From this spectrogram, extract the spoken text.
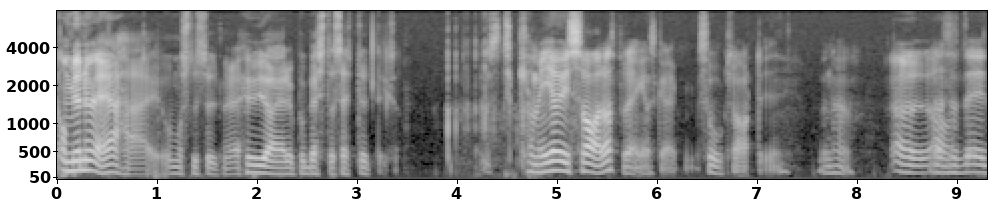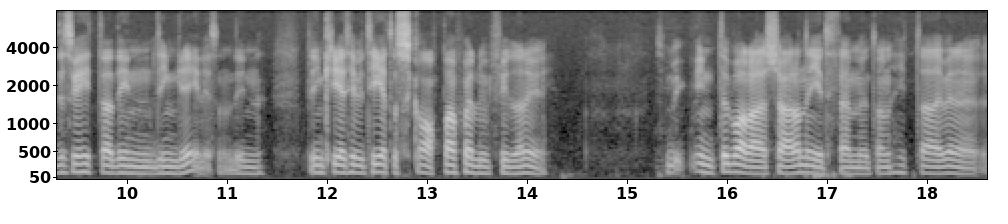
om jag nu är här och måste stå ut med det, hur gör jag det på bästa sättet liksom? Camille har ju svarat på det ganska såklart i den här. Uh, Alltså det, du ska hitta din, din grej liksom, din, din kreativitet och skapa självuppfylla dig. Så inte bara köra 9 till 5 utan hitta, jag vet inte,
